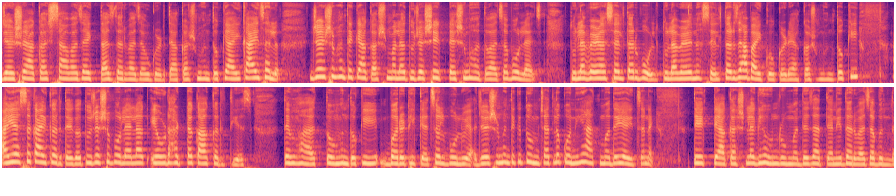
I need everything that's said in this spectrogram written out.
जयश्री आकाशचा आवाज ऐकताच दरवाजा उघडते आकाश म्हणतो की आई काय झालं? जयश्री म्हणते की आकाश मला तुझ्याशी एकट्याशी महत्त्वाचं बोलायचं तुला वेळ असेल तर बोल तुला वेळ नसेल तर जा बायकोकडे. आकाश म्हणतो की आई असं काय करते गं? तुझ्याशी बोलायला एवढा हट्ट का करतेस तेव्हा तो म्हणतो की बरं ठीक आहे चल बोलूया. जयश्री म्हणते की तुमच्यातलं कोणीही आतमध्ये यायचं नाही. ते एकटे आकाशला घेऊन रूममध्ये जाते आणि दरवाजा बंद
